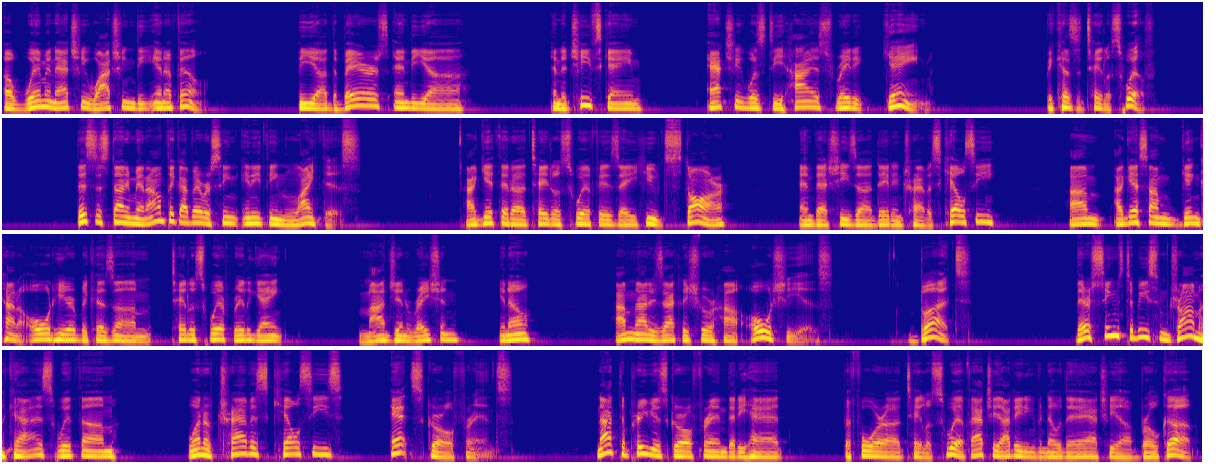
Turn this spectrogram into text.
of women actually watching the NFL. The uh, the Bears and the uh, and the Chiefs game actually was the highest rated game because of Taylor Swift. This is stunning, man. I don't think I've ever seen anything like this. I get that uh, Taylor Swift is a huge star and that she's uh, dating Travis Kelce. Um, I guess I'm getting kind of old here because um, Taylor Swift really ain't my generation, you know? I'm not exactly sure how old she is. But there seems to be some drama, guys, with um, one of Travis Kelce's ex girlfriends. Not the previous girlfriend that he had before uh, Taylor Swift. Actually, I didn't even know they actually uh, broke up,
